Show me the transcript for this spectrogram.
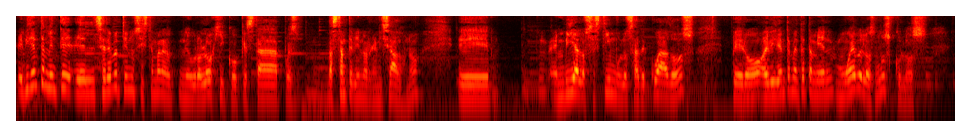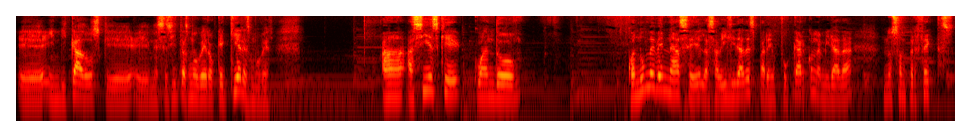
Evidentemente el cerebro tiene un sistema neurológico que está pues bastante bien organizado, ¿no? Eh, envía los estímulos adecuados, pero evidentemente también mueve los músculos eh, indicados que eh, necesitas mover o que quieres mover. Ah, así es que cuando, cuando un bebé nace, las habilidades para enfocar con la mirada no son perfectas.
